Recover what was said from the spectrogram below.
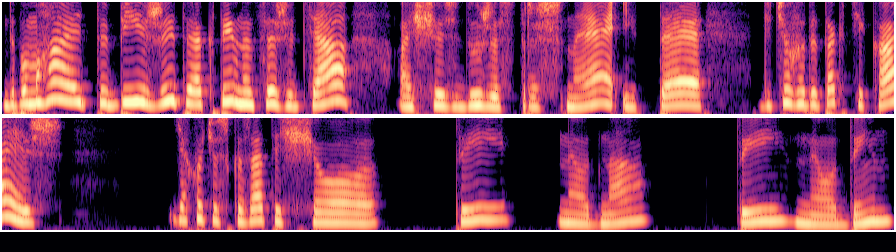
допомагають тобі жити активно це життя, а щось дуже страшне і те, від чого ти так тікаєш, я хочу сказати, що ти не одна, ти не один.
